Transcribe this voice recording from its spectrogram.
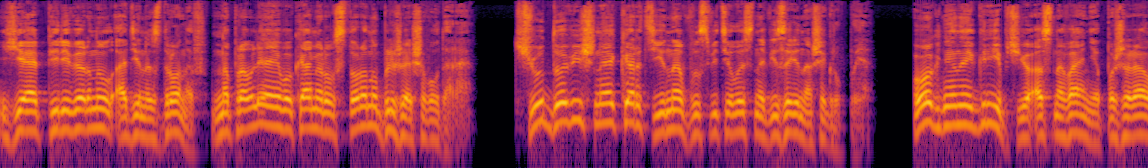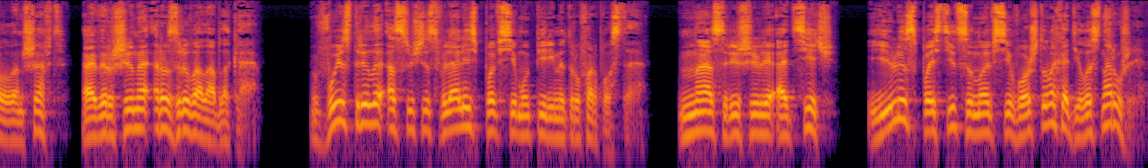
Я перевернул один из дронов, направляя его камеру в сторону ближайшего удара. Чудовищная картина высветилась на визоре нашей группы. Огненный гриб, чье основание пожирало ландшафт, а вершина разрывала облака. Выстрелы осуществлялись по всему периметру форпоста. Нас решили отсечь или спасти ценой всего, что находилось снаружи.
